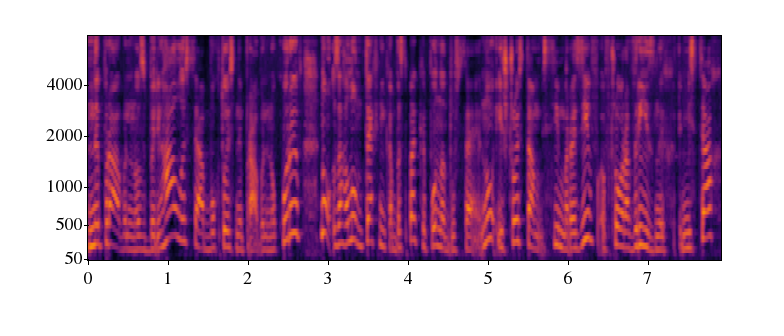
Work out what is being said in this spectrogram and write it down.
неправильно зберігалося, або хтось неправильно курив. Ну загалом техніка безпеки понад усе. Ну і щось там сім разів вчора в різних місцях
